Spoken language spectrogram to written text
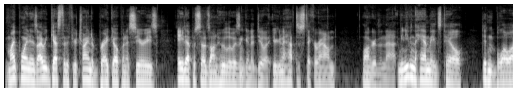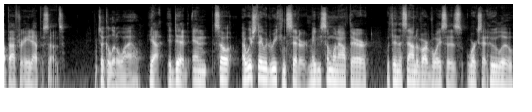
My point is, I would guess that if you're trying to break open a series, eight episodes on Hulu isn't going to do it. You're going to have to stick around longer than that. I mean, even The Handmaid's Tale didn't blow up after eight episodes. It took a little while. Yeah, it did. And so I wish they would reconsider. Maybe someone out there within the sound of our voices works at Hulu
